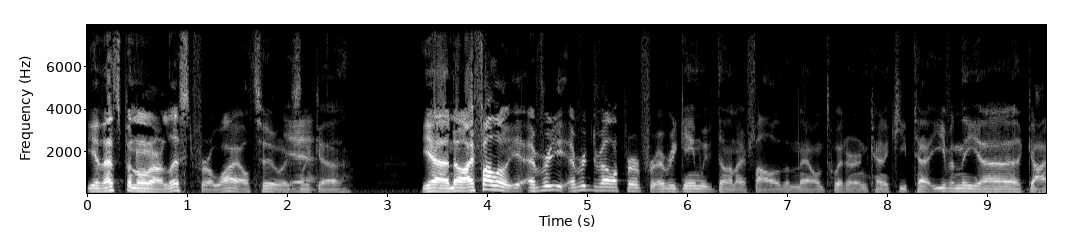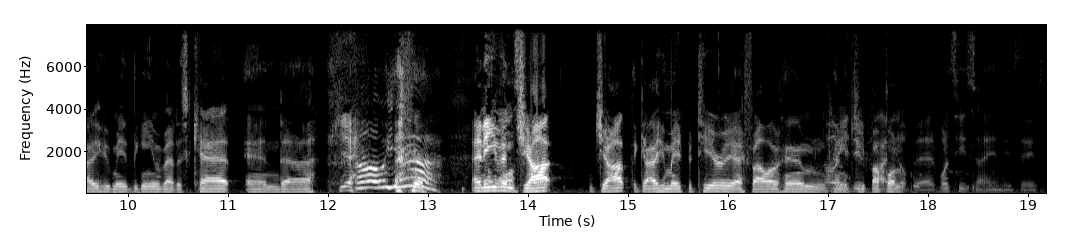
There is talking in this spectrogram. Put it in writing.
yeah, that's been on our list for a while too. It's Yeah. like, uh, yeah, no, I follow every every developer for every game we've done. I follow them now on Twitter and kind of keep ta- even the uh, guy who made the game about his cat and uh, Yeah. Oh yeah. and Oh, even Jot Jot, the guy who made Pateri. I follow him and Oh, kind of keep up on. feel bad. What's he saying these days?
